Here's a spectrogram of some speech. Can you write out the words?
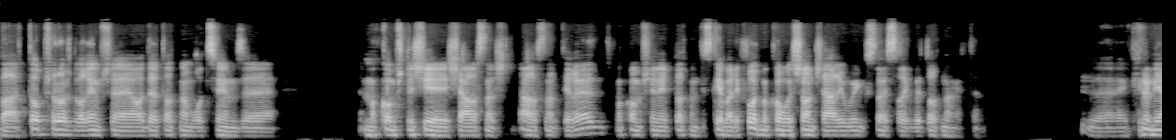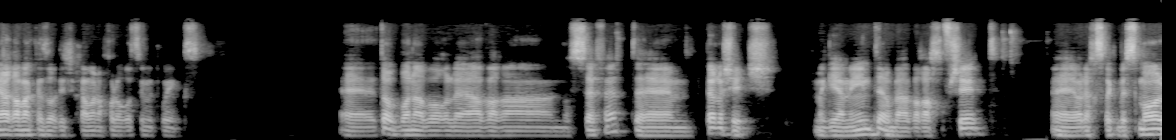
ב top שלוש דברים שאוהדי טוטנאם רוצים זה מקום שלישי שארסנל תרד, מקום שני טוטנאם תזכה באליפות, מקום ראשון שארי ווינקס לא ישחק בטוטנאם יותר. זה כאילו נהיה רמה כזאת שכמה אנחנו לא רוצים את ווינקס. אה, טוב בוא נעבור להעברה נוספת, אה, פרשיץ' מגיע מאינטר בהעברה חופשית, אה, הולך לשחק בשמאל,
